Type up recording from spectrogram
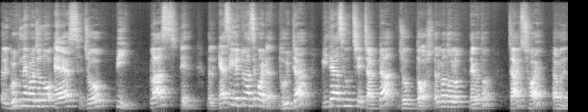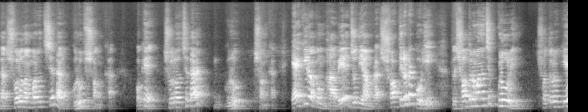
তাহলে গ্রুপ নির্ণয় করার জন্য এস যোগ পি প্লাস টেন তাহলে এস ইলেকট্রন আছে কয়টা? দুইটা। পিতে আছে হচ্ছে চারটা যোগ দশ। তাহলে কত হলো? দেখো তো, চার, ছয়, তার মানে তার ষোলো নম্বর হচ্ছে তার গ্রুপ সংখ্যা। ওকে ষোলো হচ্ছে তার গ্রুপ সংখ্যা। একই রকম ভাবে যদি আমরা সতেরোটা করি, তাহলে সতেরো মানে হচ্ছে ক্লোরিন সতেরো কে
